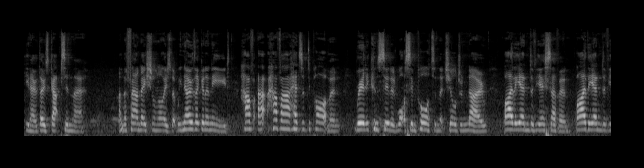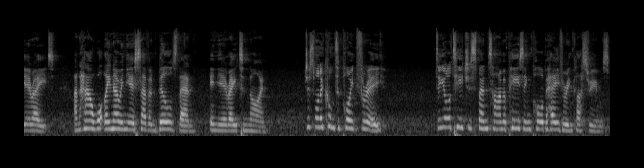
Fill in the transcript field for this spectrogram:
you know, those gaps in there? and the foundational knowledge that we know they're going to need, have, uh, have our heads of department really considered what's important that children know by the end of year seven, by the end of year eight, and how what they know in year seven builds then in year eight and nine. Just want to come to point three. Do your teachers spend time appeasing poor behaviour in classrooms?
